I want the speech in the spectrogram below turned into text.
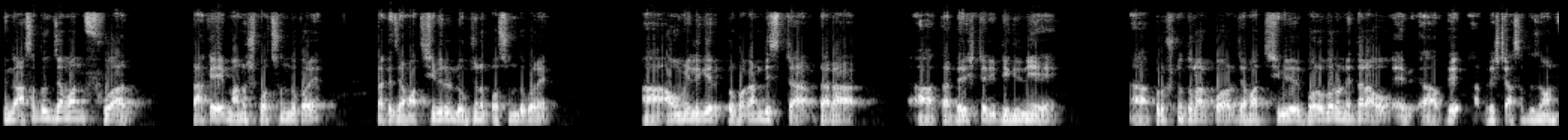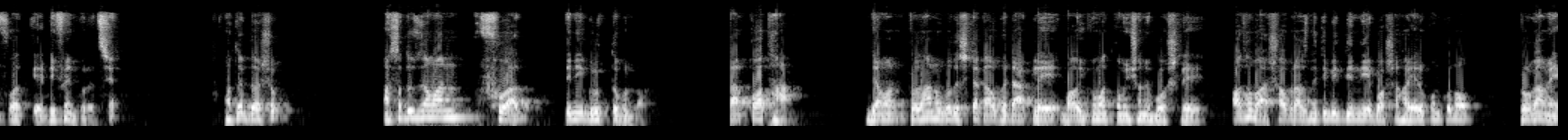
কিন্তু আসাদুজ্জামান ফুয়াদ তাকে মানুষ পছন্দ করে, তাকে জামাত শিবিরের লোকজন পছন্দ করে। আওয়ামী লীগের প্রোপাগান্ডিস্টরা তারা তার ব্যারিস্টারি ডিগ্রি নিয়ে প্রশ্ন তোলার পর জামাত শিবিরের বড় বড় নেতারাও ব্যারিস্টার আসাদুজ্জামান ফুয়াদকে ডিফেন্ড করেছে। অতএব দর্শক, আসাদুজ্জামান ফুয়াদ, তিনি গুরুত্বপূর্ণ। তার কথা, যেমন প্রধান উপদেষ্টা কাউকে ডাকলে বা ঐকমত কমিশনে বসলে, অথবা সব রাজনীতিবিদদের নিয়ে বসা হয় এরকম কোনো প্রোগ্রামে,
